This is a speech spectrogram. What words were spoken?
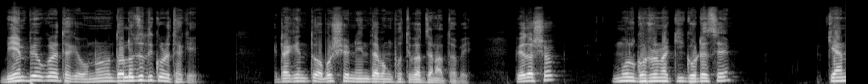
বিএনপিও করে থাকে, অন্যান্য দলও যদি করে থাকে, এটা কিন্তু অবশ্যই নিন্দা এবং প্রতিবাদ জানাতে হবে। প্রিয় দর্শক, মূল ঘটনা কি ঘটেছে? কেন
